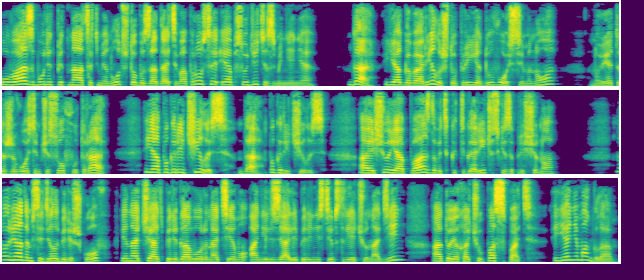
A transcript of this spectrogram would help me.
У вас будет пятнадцать минут, чтобы задать вопросы и обсудить изменения». «Да, я говорила, что приеду в восемь, но...» «Но это же восемь часов утра. Я погорячилась, да, погорячилась. А еще и опаздывать категорически запрещено». Но рядом сидел Бережков, и начать переговоры на тему, а нельзя ли перенести встречу на день, а то я хочу поспать, я не могла.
